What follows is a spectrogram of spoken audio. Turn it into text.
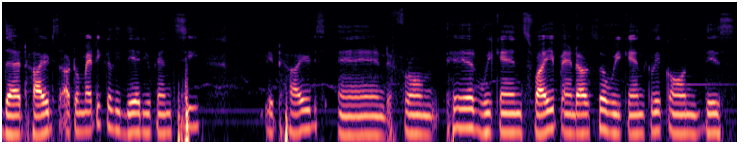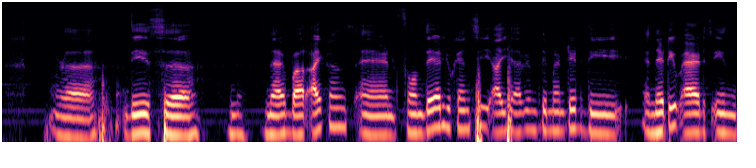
that hides automatically. There you can see it hides and from here we can swipe and also we can click on this uh, these uh, navbar icons and from there you can see I have implemented the native ads in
